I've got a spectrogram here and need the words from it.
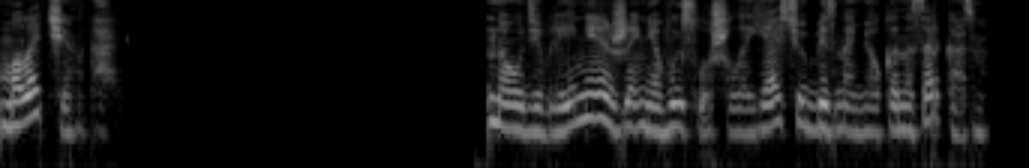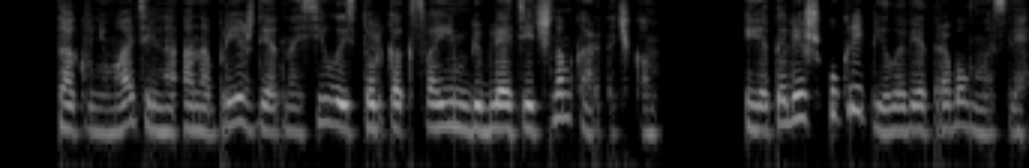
молодчинка. На удивление, Женя выслушала Ясю без намека на сарказм. Так внимательно она прежде относилась только к своим библиотечным карточкам. И это лишь укрепило Ветрову в мысли.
